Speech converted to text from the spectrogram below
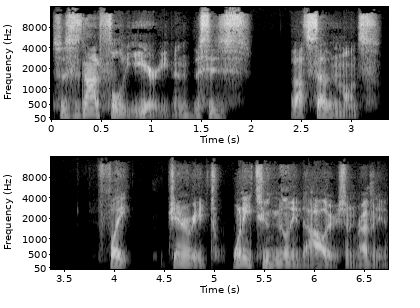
So this is not a full year even. This is about seven months. FITE generated $22 million in revenue.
